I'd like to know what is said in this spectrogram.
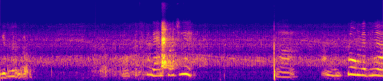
begitu kan begitu. Oh nggak enak banget sih. Nah nyemplung jadinya.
